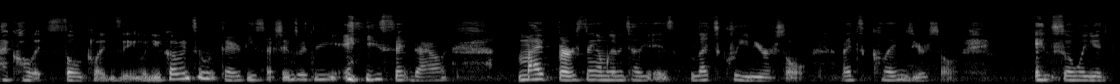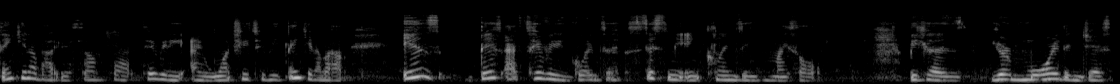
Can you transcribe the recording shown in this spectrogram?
I call it soul cleansing. When you come into therapy sessions with me and you sit down, my first thing I'm going to tell you is let's clean your soul. Let's cleanse your soul. And so when you're thinking about your self care activity, I want you to be thinking about is this activity going to assist me in cleansing my soul? Because you're more than just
